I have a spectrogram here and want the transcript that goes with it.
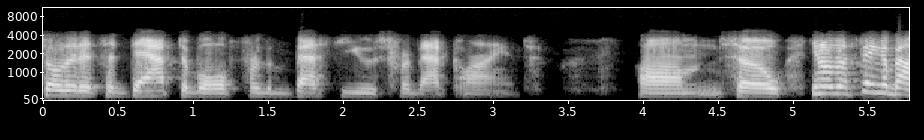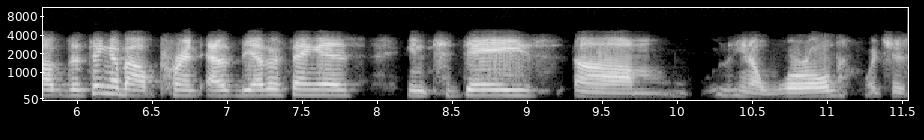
so that it's adaptable for the best use for that client. Um, so you know the thing about the thing about print uh, the other thing is in today's um, you know world which is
